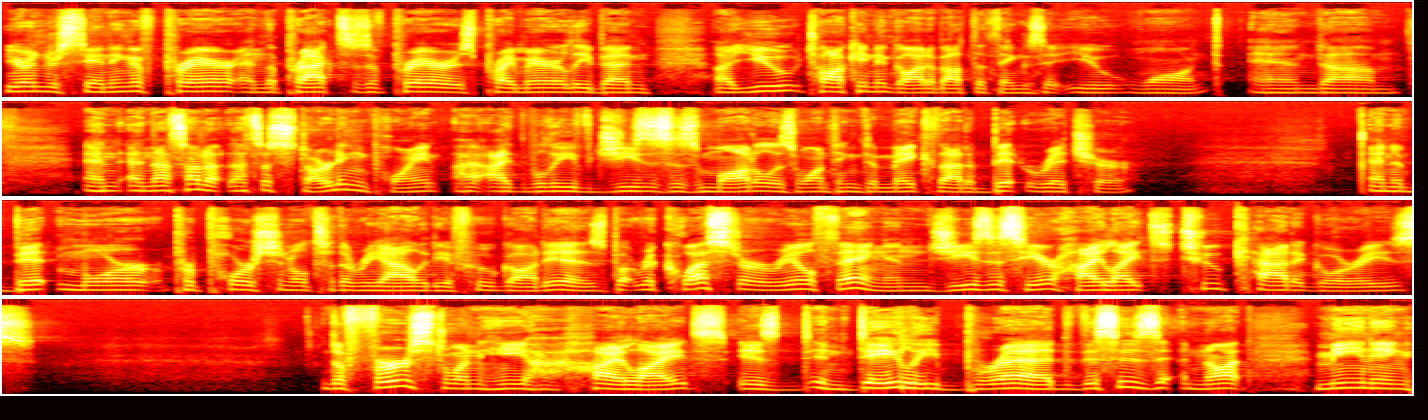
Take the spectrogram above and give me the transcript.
your understanding of prayer and the practice of prayer has primarily been uh, you talking to God about the things that you want. And, um, and, and that's, not a, that's a starting point. I, I believe Jesus' model is wanting to make that a bit richer and a bit more proportional to the reality of who God is. But requests are a real thing. And Jesus here highlights two categories the first one he highlights is in daily bread. This is not meaning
